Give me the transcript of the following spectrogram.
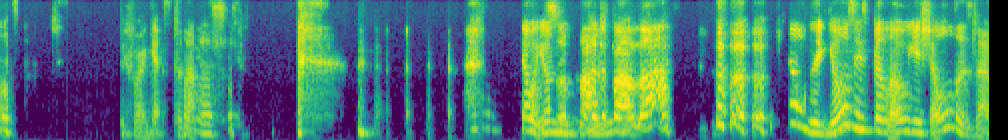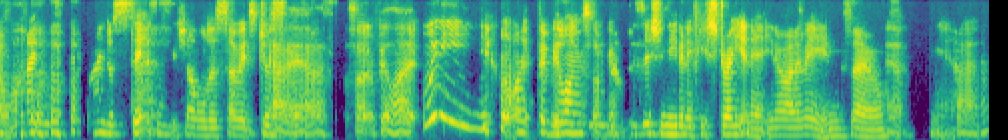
before it gets to that. Know what yours so is bad below. about that. No, but yours is below your shoulders though. Mine, mine just sits on your shoulders, so it's just yeah, yeah. So it'd be like, wee, like Pippi in Longstocking. that position, even if you straighten it. You know what I mean? So Yeah. yeah, Fair,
